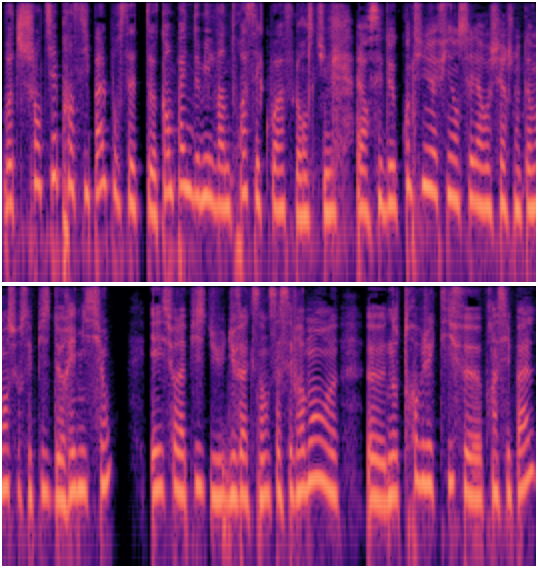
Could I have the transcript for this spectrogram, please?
votre chantier principal pour cette campagne 2023, c'est quoi, Florence Thune? Alors, c'est de continuer à financer la recherche, notamment sur ces pistes de rémission et sur la piste du, vaccin. Ça, c'est vraiment euh, euh notre objectif euh, principal.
